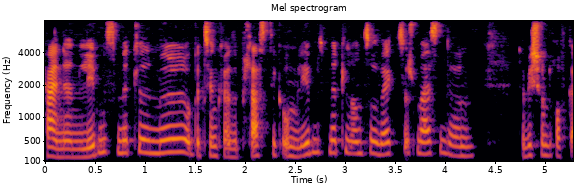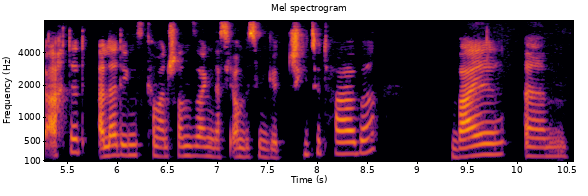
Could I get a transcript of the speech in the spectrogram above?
keinen Lebensmittelmüll beziehungsweise Plastik, um Lebensmittel und so wegzuschmeißen. Dann da habe ich schon drauf geachtet. Allerdings kann man schon sagen, dass ich auch 'n bisschen gecheatet habe, weil, ähm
